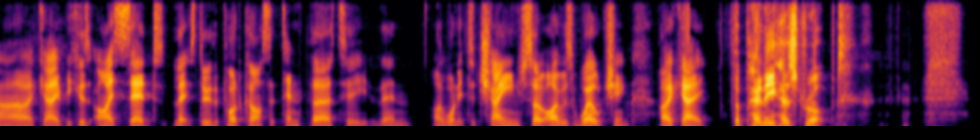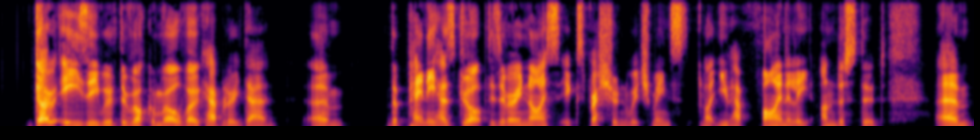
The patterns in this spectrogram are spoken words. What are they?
Ah, okay. Because I said let's do the podcast at ten thirty, then I want it to change, so I was welching. Okay, The penny has dropped. go easy with the rock and roll vocabulary, Dan. Um, the penny has dropped is a very nice expression, which means like you have finally understood. Um,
